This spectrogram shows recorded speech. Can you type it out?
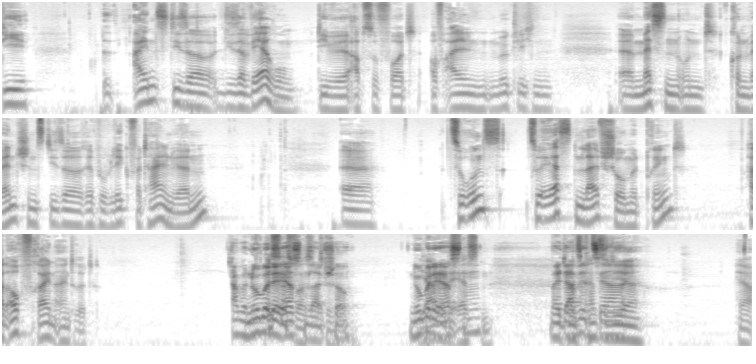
die äh, eins dieser, dieser Währung, die wir ab sofort auf allen möglichen äh, Messen und Conventions dieser Republik verteilen werden, äh, zu uns zur ersten Live-Show mitbringt, hat auch freien Eintritt. Aber nur bei Ist der ersten? Live-Show. Nur Ja, bei der ersten. Weil da Sonst wird's kannst ja, dir. Ja.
